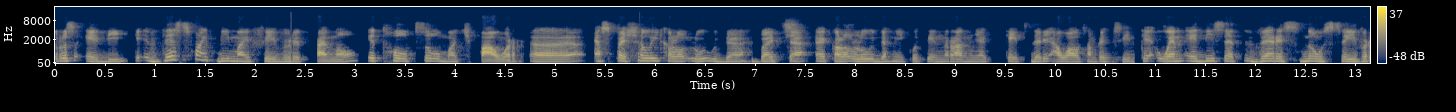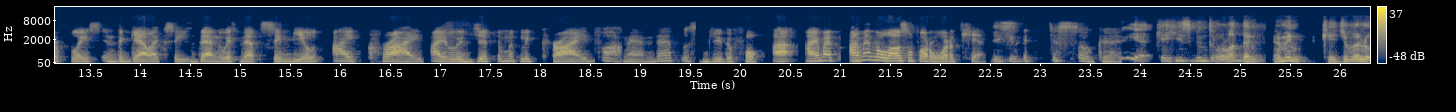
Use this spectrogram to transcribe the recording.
Terus Eddie kayak this might be my favorite panel. It holds so much power, uh, especially kalau lu udah baca, eh kalau lu udah ngikutin runnya Kate dari awal sampai sini. Kayak when Eddie said there is no safer place in the galaxy than with that symbiote, I cried. I legitimately cried. Fuck man, that was beautiful. Uh, I'm at I'm at a loss for words yet. It's, it's just so good. Iya, kayak he's been through a lot dan I mean kayak coba lu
